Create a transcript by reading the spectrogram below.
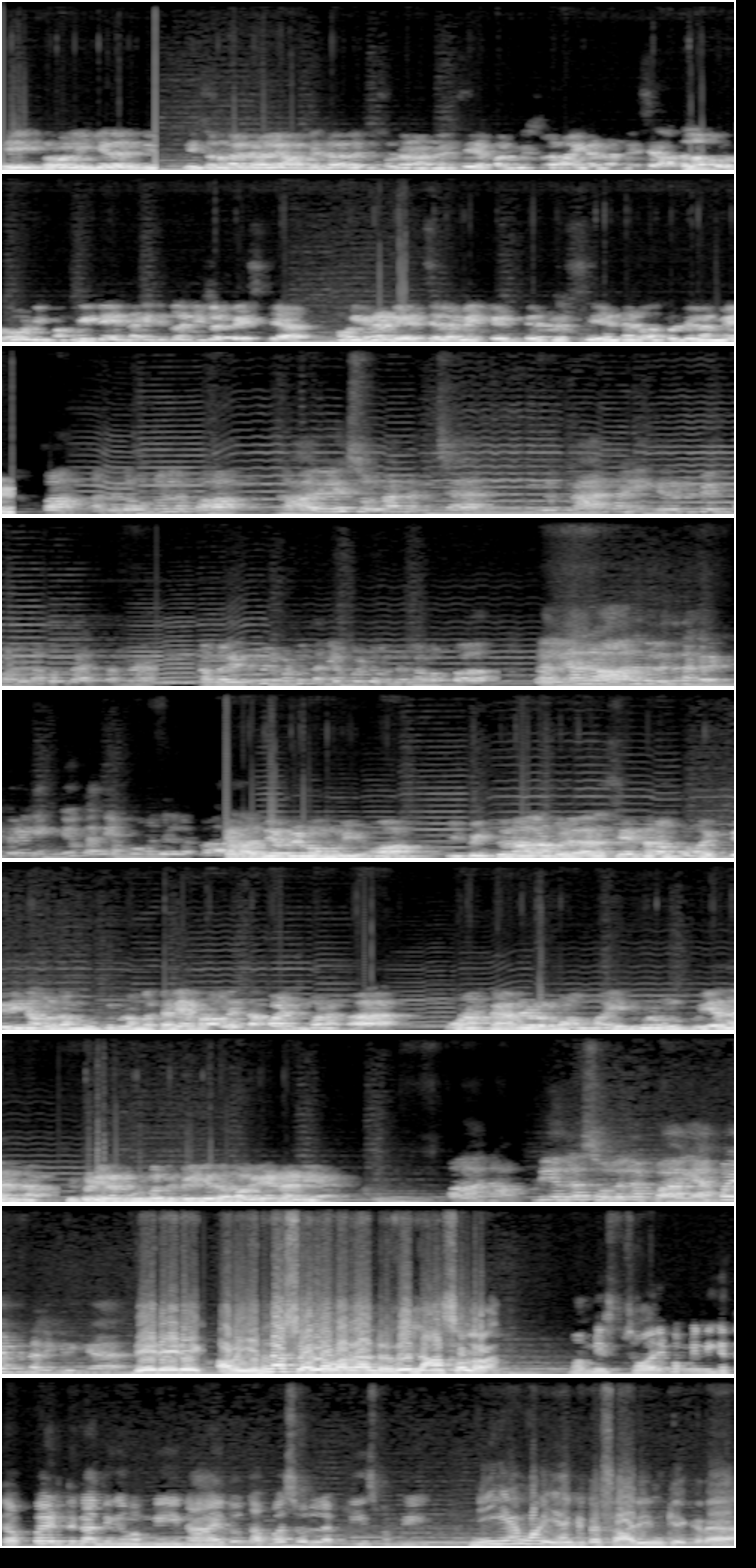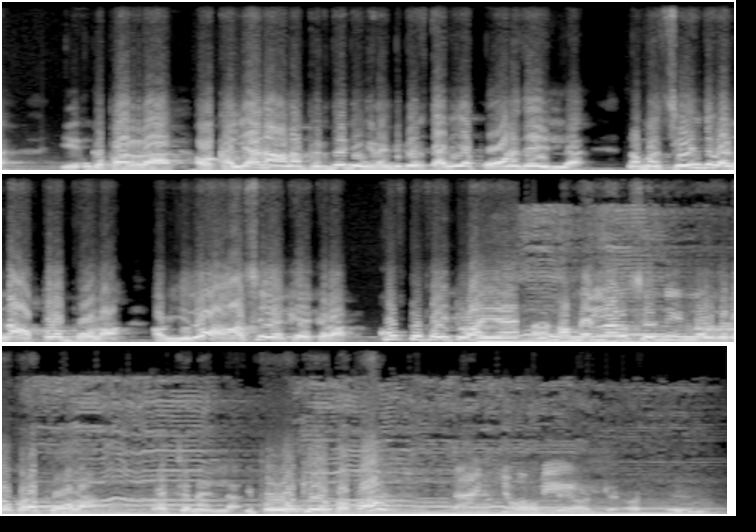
ஏய் பரவாயில்ல இங்கே தான் இருக்கு. நீ சொன்ன மாதிரி காலையில ஆஃபீஸ்ல ஏதாச்சும் சொல்றேன் நான் சரியா பர்மிஷன் வாங்கிட்டேன் நான் சரி அதெல்லாம் போட்டோம் நீ மம்மிட்டே என் தங்கச்சிட்டுலாம் நீட்ல பேசிட்டியா அவங்களுக்கு என்ன டேட்ஸ் எல்லாமே கேட்டு ட்ரெஸ் என்னெல்லாம் சொல்லிட்டு எல்லாமே. அதெல்லாம் ஒண்ணும் இல்லப்பா. காலையிலே சொல்லலாம்னு நினைச்சேன். இந்த பிளான் நான் எங்க ரெண்டு பேருக்கு மட்டும் தான் பிளான் பண்ணேன். நம்ம ரெண்டு பேரும் மட்டும் தனியா போயிட்டு வந்துடலாமாப்பா? கல்யாணம் ஆனதுல இருந்து நாங்க ரெண்டு பேரும் எங்கேயும் தனியா போனது இல்லப்பா. அது எப்படிமா முடியும்? இப்ப இத்தனை நாள் நம்ம எல்லாரும் சேர்ந்து நம்ம போனோம். திடீர்னு நம்ம நம்ம நம்ம தனியா போனா அவங்க தப்பா எடுத்து போனாக்கா போனா ஃபேமிலியோட போனோமா இது கூட உனக்கு புரியாதா என்ன? இப்ப நீ என்ன குடும்பத்தை பிரிக்கிறதா பாக்குறேன் நான் நீ? அப்பா நான் அப்படி எல்லாம் சொல்லலப்பா. ஏன்ப்பா இப்படி நினைக்கிறீங்க? டே டே டே அவ என்ன சொல்ல வர்றான்றது நான் சொல்றேன். மம்மி சாரி மம்மி நீங்க தப்பா எடுத்துக்காதீங்க மம்மி. நான் எதுவும் தப்பா சொல்லல ப்ளீஸ் மம்மி. நீ ஏமா என்கிட்ட சாரின்னு கேக்குற? இங்க பாருடா அவ கல்யாணம் ஆன பிறகு நீங்க ரெண்டு பேரும் தனியா போனதே இல்ல. நம்ம சேர்ந்து வேணா அப்புறம் போலாம். அவ ஏதோ ஆசையா கேக்குறா. கூப்பிட்டு போயிட்டு வாங்க நம்ம எல்லாரும் சேர்ந்து இன்னொரு தடவை கூட போலாம். பிரச்சனை இல்ல. இப்போ ஓகே பாப்பா? Thank you mummy okay okay okay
